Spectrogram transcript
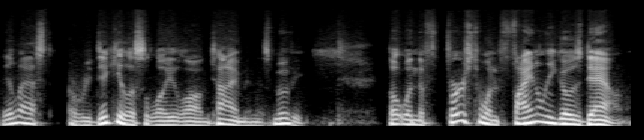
They last a ridiculously long time in this movie. But when the first one finally goes down,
